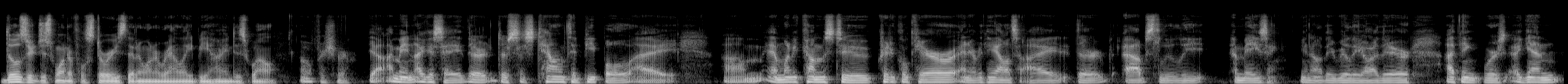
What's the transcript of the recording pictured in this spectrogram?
those are just wonderful stories that I want to rally behind as well. Oh, for sure. Yeah, I mean, like I say, they're they're such talented people. I um, and when it comes to critical care and everything else, I they're absolutely amazing. You know, they really are. There, I think we're again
